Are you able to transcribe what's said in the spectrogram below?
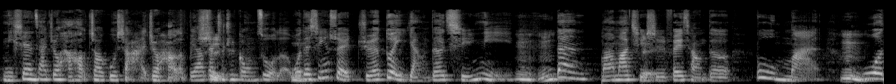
你现在就好好照顾小孩就好了，不要再出去工作了。我的薪水绝对养得起你。嗯”嗯，但妈妈其实非常的。不满，嗯，我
